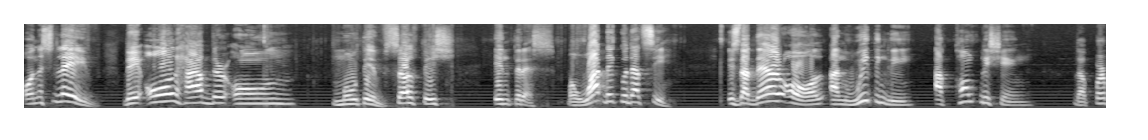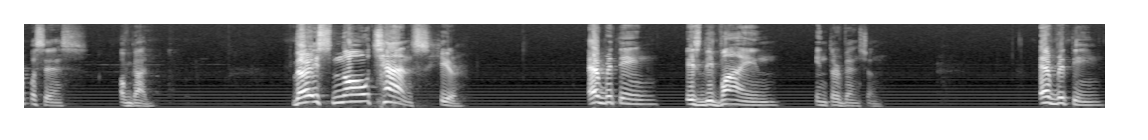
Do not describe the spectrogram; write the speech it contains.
on a slave. They all have their own motive, selfish interests. But what they could not see is that they're all unwittingly accomplishing the purposes of God. There is no chance here. Everything is divine intervention. Everything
